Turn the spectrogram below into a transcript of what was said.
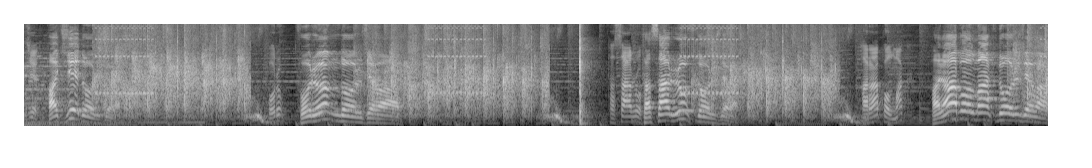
Hacı. Hacı doğru cevap. Forum. Forum doğru cevap. Tasarruf. Tasarruf doğru cevap. Harap olmak. Harap olmak doğru cevap.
